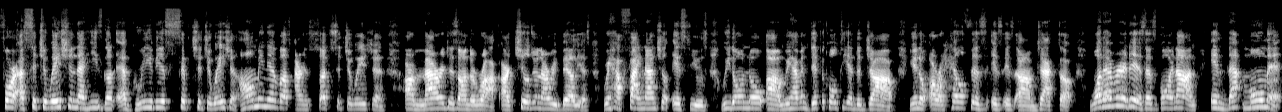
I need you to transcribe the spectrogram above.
for a situation that he's got a grievous situation. How many of us are in such situation? Our marriage is on the rock. Our children are rebellious. We have financial issues. We don't know. Um, we're having difficulty at the job. You know, our health is is is um jacked up. Whatever it is that's going on in that moment,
